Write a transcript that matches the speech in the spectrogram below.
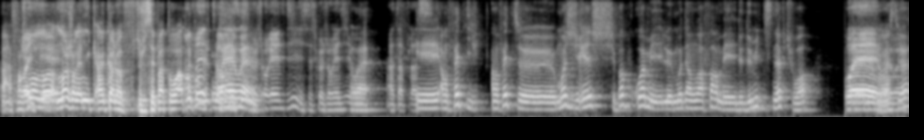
Ah, Un franchement, petit moi, FPS. moi j'aurais mis un Call of. Je sais pas toi. Après, En vrai, ouais, ouais, c'est ouais. ce que j'aurais dit. C'est ce que j'aurais dit, ouais, Ouais. à ta place. Et en fait, il- en fait euh, moi, je dirais, je sais pas pourquoi, mais le Modern Warfare, mais de 2019, tu vois. Ouais, le ouais, remaster. ouais.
